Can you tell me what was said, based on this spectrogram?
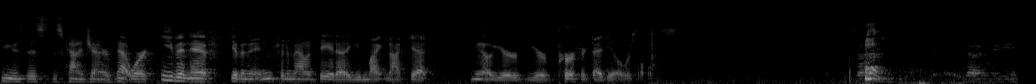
to use this, this kind of generative network, even if, given an infinite amount of data, you might not get you know, your, your perfect ideal results. Is that, is that meaning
